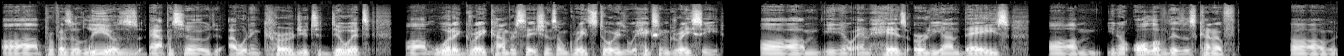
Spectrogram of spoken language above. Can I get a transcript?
uh, Professor Leo's episode, I would encourage you to do it. Um, what a great conversation! Some great stories with Rickson Gracie um, you know, and his early on days. Um, you know, all of this is kind of, um,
